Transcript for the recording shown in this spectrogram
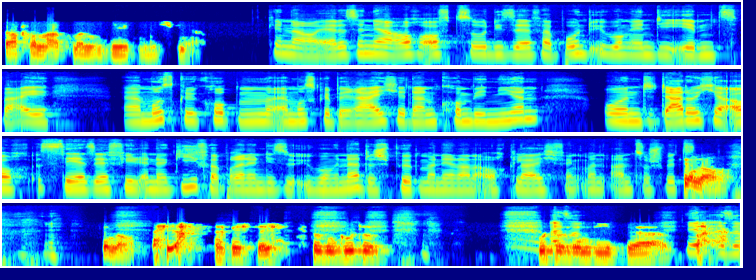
davon hat man wesentlich mehr. Genau, ja, das sind ja auch oft so diese Verbundübungen, die eben zwei äh, Muskelgruppen, äh, Muskelbereiche dann kombinieren und dadurch ja auch sehr, sehr viel Energie verbrennen, diese Übungen. Ne? Das spürt man ja dann auch gleich, fängt man an zu schwitzen. Genau, genau. Ja, richtig. Das ist ein gutes, gutes also, Indiz, ja. Ja, also,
